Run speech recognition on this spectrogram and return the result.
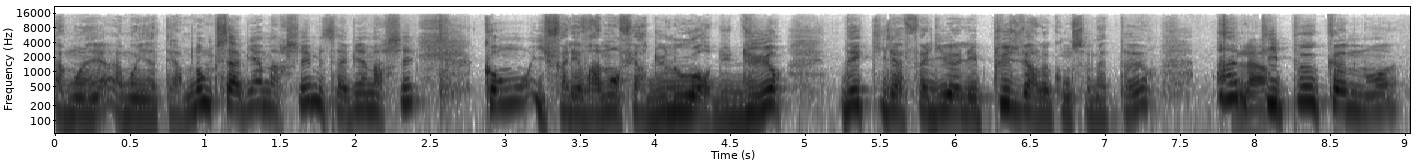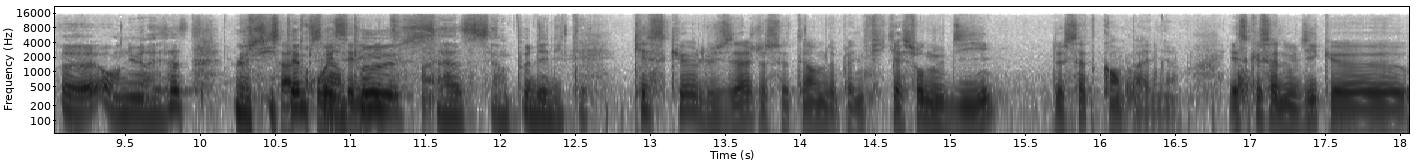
à moyen, à moyen terme. Donc ça a bien marché, mais ça a bien marché quand il fallait vraiment faire du lourd, du dur, dès qu'il a fallu aller plus vers le consommateur, un petit peu comme en, euh, URSS, le système c'est un, peu, un peu délité. Qu'est-ce que l'usage de ce terme de planification nous dit de cette campagne? Est-ce que ça nous dit que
